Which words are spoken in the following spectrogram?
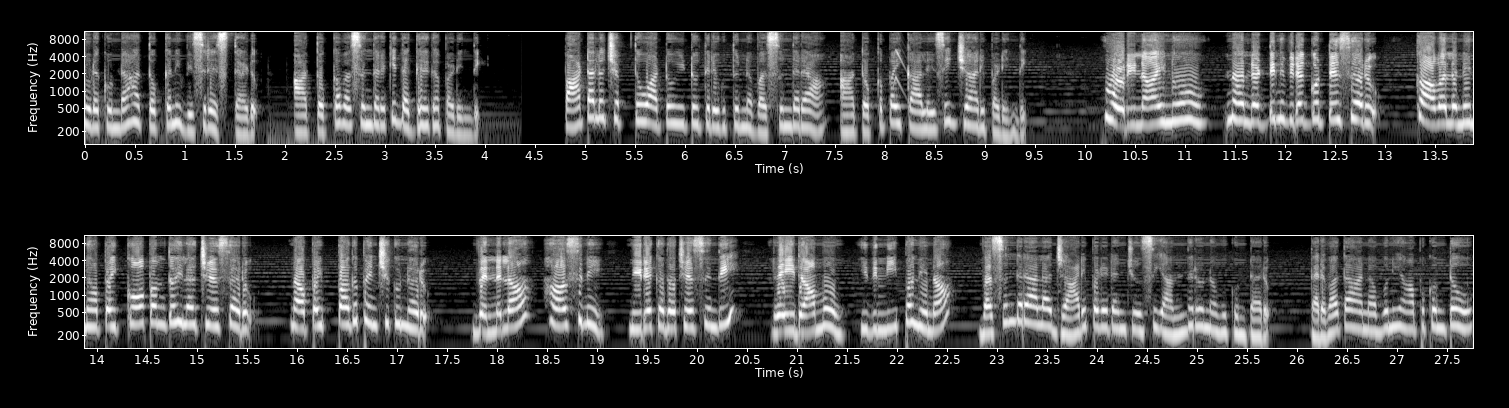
చూడకుండా ఆ తొక్కని విసిరేస్తాడు. ఆ తొక్క వసుంధరకి దగ్గరగా పడింది. పాటలు చెప్తూ అటూ ఇటూ తిరుగుతున్న వసుంధర ఆ తొక్కపై కాలేసి జారిపడింది. ఓరి నాయనో నా నడ్డిని విరగ్గొట్టేశారు. కావాలని నాపై కోపంతో ఇలా చేశారు. నాపై పగ పెంచుకున్నారు. వెన్నెలా హాసిని మీరే కదా చేసింది? రేయ్ రాము ఇది నీ పనేనా? వసుంధర అలా జారిపడటం చూసి అందరూ నవ్వుకుంటారు. తర్వాత ఆ నవ్వుని ఆపుకుంటూ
